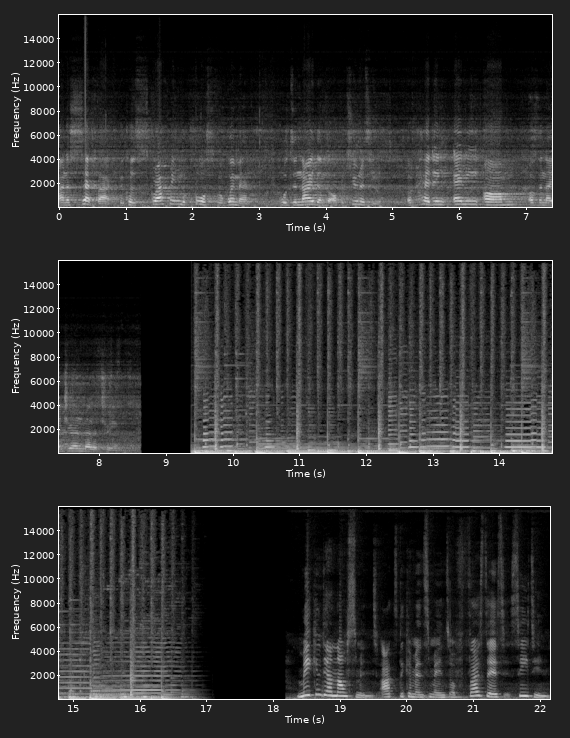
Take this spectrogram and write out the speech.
and a setback because scrapping the course for women will deny them the opportunity of heading any arm of the Nigerian military. Making the announcement at the commencement of Thursday's sitting,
